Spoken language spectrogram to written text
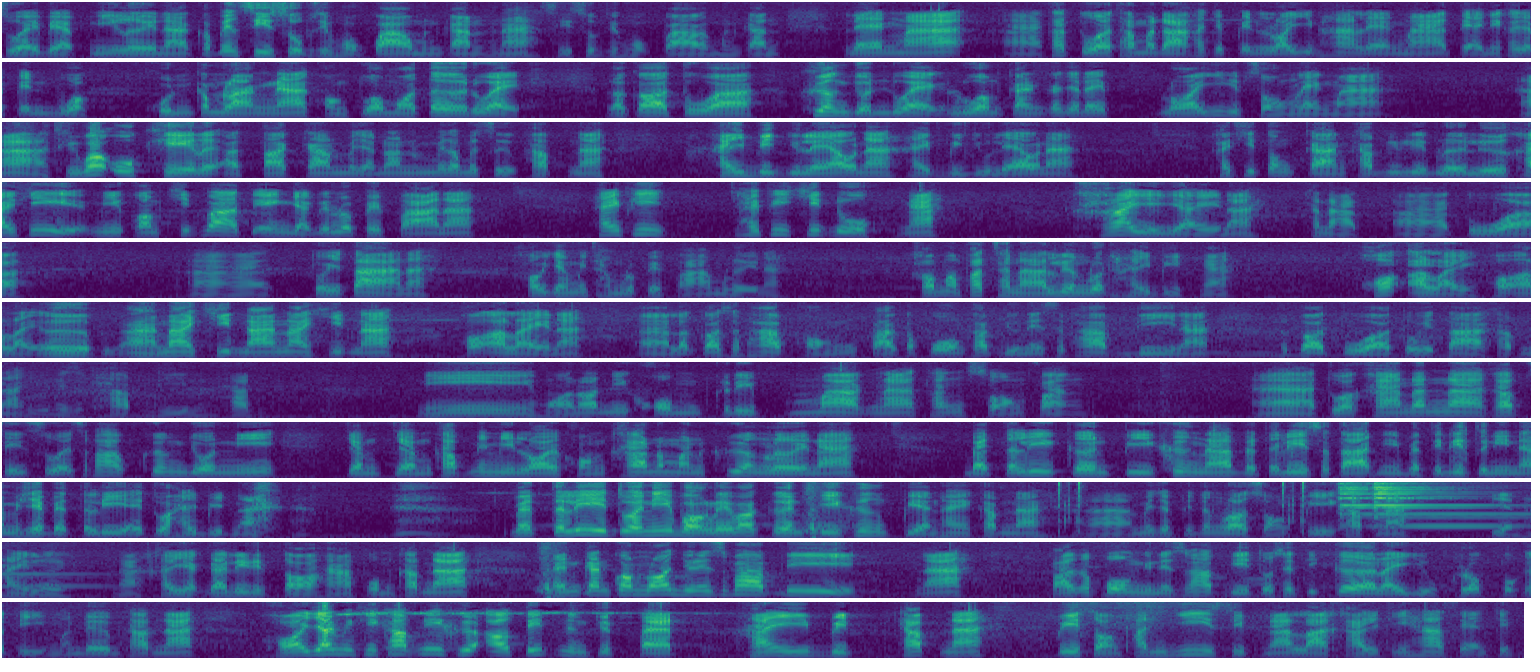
สวยๆแบบนี้เลยนะ ก็เป็น4สูบ16วาล์วเหมือนกันนะ4สูบ16วาล์วเหมือนกัน แรงม้าอ่าถ้าตัวธรรมดาเขาจะเป็น 125 แรงม้า แต่อันนี้เขาจะเป็นบวกขุนกำลังนะของตัวมอเตอร์ด้วย แล้วก็ตัวเครื่องยนต์ด้วยรวมกันก็จะได้ 122 แรงม้าอ่าถือว่าโอเคเลยอัตราการประหยัดน้ำมันไม่ต้องไปสืบครับนะไฮบริดอยู่แล้วนะไฮบริดอยู่แล้วนะ ใครที่ต้องการครับรีบๆเลย หรือใครที่มีความคิดว่าตัวเองอยากได้รถไฟฟ้านะ ให้พี่ให้พี่คิดดูนะค่ายใหญ่ๆนะขนาดาตัวโตโยต้านะเขายังไม่ทำรถไฟฟ้ามาเลยนะเขามาพัฒนาเรื่องรถไฮบริดนะ เพราะอะไรเพราะอะไรเอออ่าน่าคิดนะน่าคิดนะ เพราะอะไรนะอ่าแล้วก็สภาพของฝากระโปรงครับอยู่ในสภาพดีนะ แล้วก็ตัวโตโยต้าครับนะอยู่ในสภาพดีเหมือนกัน นี่หัวน็อตนี่คมกริบมากนะทั้งสองฝั่งอ่าตัวคานด้านหน้าครับสีสวยสภาพเครื่องยนต์นี้แจ่มๆครับไม่มีรอยของค่าบน้ำมันเครื่องเลยนะ แบตเตอรี่เกินปีครึ่งนะแบตเตอรี่สตาร์ทนี่แบตเตอรี่ตัวนี้นะไม่ใช่แบตเตอรี่ไอตัวไฮบริดนะแบตเตอรี่ตัวนี้บอกเลยว่าเกินปีครึ่งเปลี่ยนให้ครับนะอ่าไม่จำเป็นต้องรอ 2 ปีครับนะเปลี่ยนให้เลยนะใครอยากได้รีบติดต่อหาผมครับนะแผ่นกันความร้อนอยู่ในสภาพดีนะ ฝากระโปรงอยู่ในสภาพดีตัวสติกเกอร์อะไรอยู่ครบปกติเหมือนเดิมครับนะ ขอย้ำอีกทีครับนี่คือ Altis 1.8 Hybrid ครับนะ ปี 2020 นะ ราคาอยู่ที่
